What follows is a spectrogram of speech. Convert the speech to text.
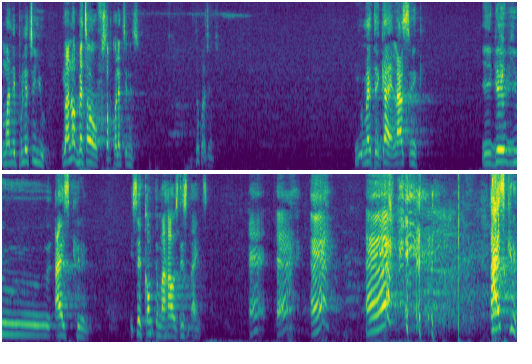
manipulating you, you are not better off. Stop collecting it. Stop collecting it. You met a guy last week. He gave you ice cream. He said, Come to my house this night. Eh? Eh? Eh? Eh? ice cream.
